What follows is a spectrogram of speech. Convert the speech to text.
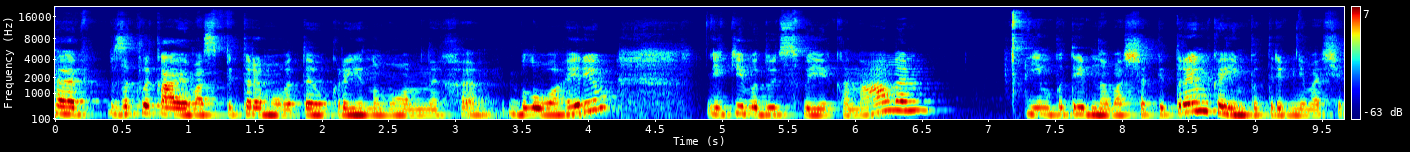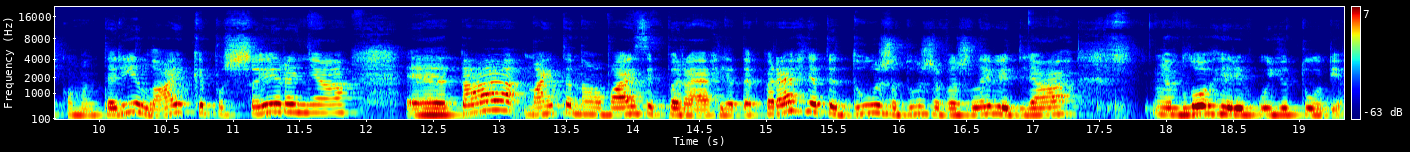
е, закликаю вас підтримувати україномовних е, блогерів, які ведуть свої канали. Їм потрібна ваша підтримка, їм потрібні ваші коментарі, лайки, поширення. Е, Та майте на увазі перегляди. Перегляди дуже-дуже важливі для е, блогерів у Ютубі.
